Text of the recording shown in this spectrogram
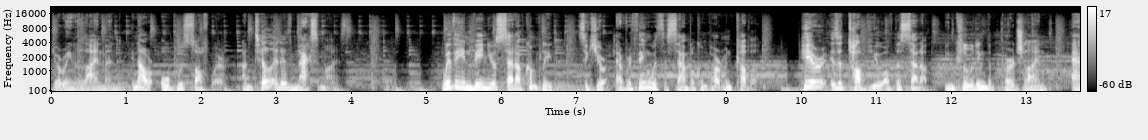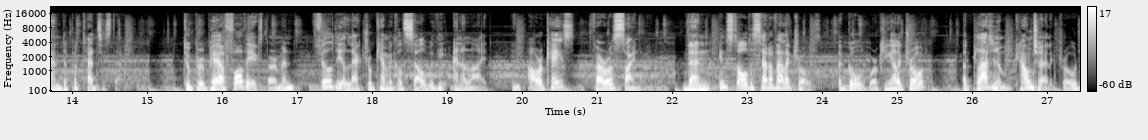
during alignment in our Opus software until it is maximized. With the Invenio setup completed, secure everything with the sample compartment cover here is a top view of the setup, including the purge line and the potentiostat. To prepare for the experiment, fill the electrochemical cell with the analyte, in our case, ferrocyanide. Then install the set of electrodes, a gold working electrode, a platinum counter electrode,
